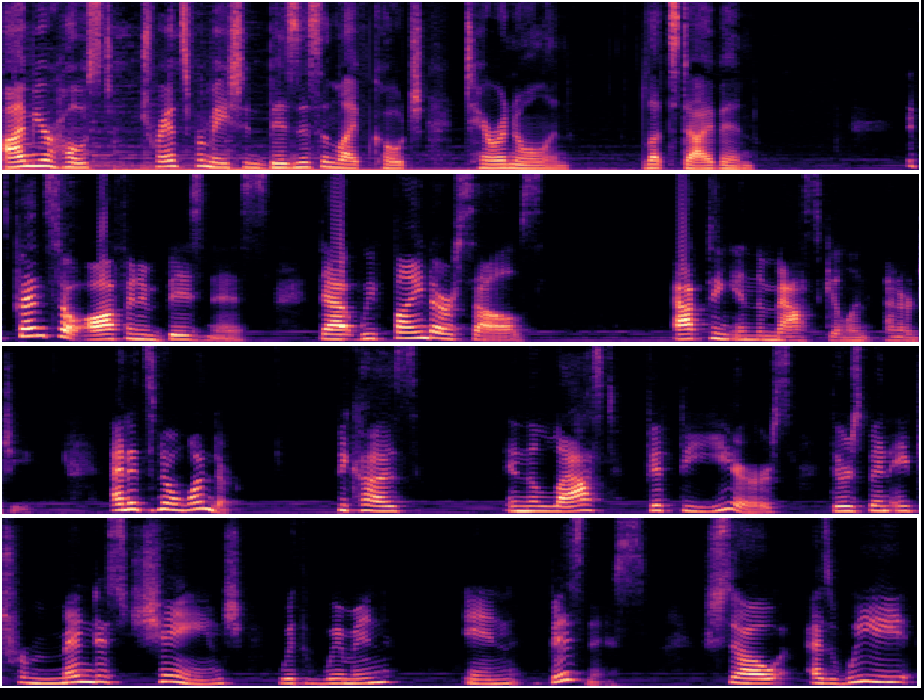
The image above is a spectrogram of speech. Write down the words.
I'm your host, transformation business and life coach, Tara Nolan. Let's dive in. It's been so often in business that we find ourselves acting in the masculine energy. And it's no wonder because in the last 50 years, there's been a tremendous change with women in business. So as we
